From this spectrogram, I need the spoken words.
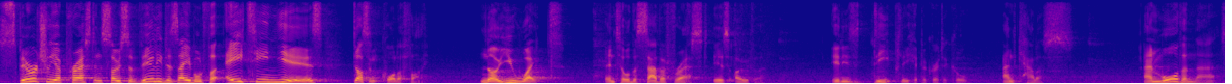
spiritually oppressed and so severely disabled for 18 years, doesn't qualify. No, you wait until the Sabbath rest is over. It is deeply hypocritical and callous. And more than that,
